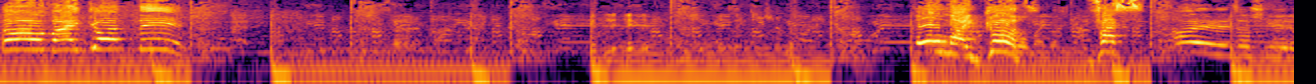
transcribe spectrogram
Oh mein Gott, nee! Oh mein Gott! Oh mein Gott. Was? Alter Schwede.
